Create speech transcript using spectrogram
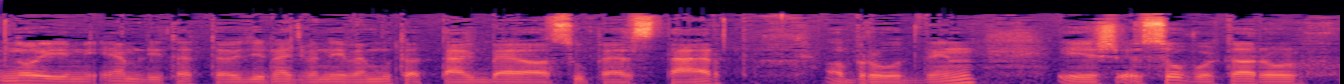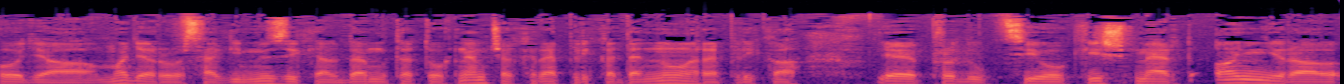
Noémi említette, hogy 40 éve mutatták be a Superstart a Broadway-n, és szó volt arról, hogy a magyarországi musical bemutatók nem csak replika, de non-replika produkciók is, mert annyira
